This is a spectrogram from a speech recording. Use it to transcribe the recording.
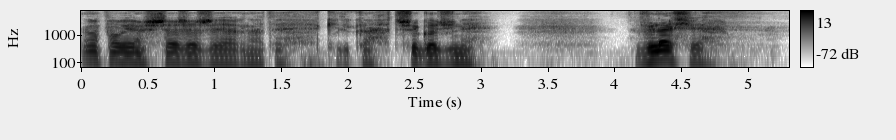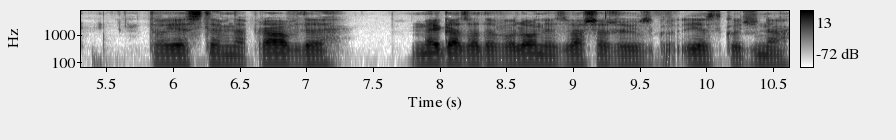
No powiem szczerze, że jak na te kilka, trzy godziny w lesie, to jestem naprawdę mega zadowolony, zwłaszcza, że już jest godzina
